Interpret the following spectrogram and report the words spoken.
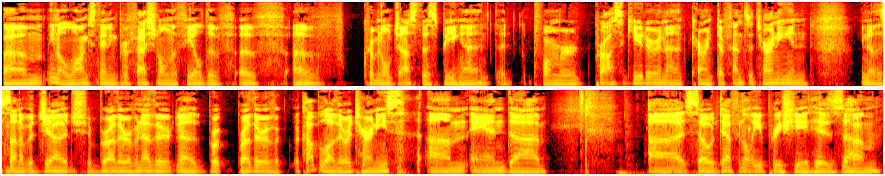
um, you know longstanding professional in the field of of, of criminal justice, being a, a, former prosecutor and a current defense attorney, and you know the son of a judge, a brother of another uh, br- brother of a, a, couple other attorneys, um, and uh, uh, so definitely appreciate his, um,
